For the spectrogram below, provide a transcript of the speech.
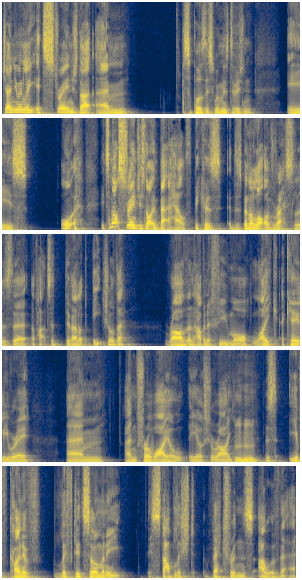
Genuinely, it's strange that um, I suppose this women's division is. All, it's not strange. It's not in better health because there's been a lot of wrestlers that have had to develop each other rather than having a few more, like a Kay Lee Ray, um, and for a while Io Shirai. Mm-hmm. There's you've kind of lifted so many established veterans out of there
